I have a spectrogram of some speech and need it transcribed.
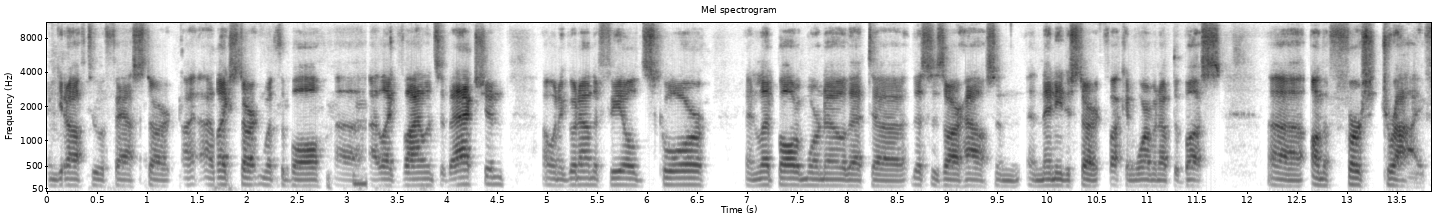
and get off to a fast start. I, I like starting with the ball. Uh, I like violence of action. I want to go down the field, score, and let Baltimore know that uh, this is our house, and and they need to start fucking warming up the bus uh, on the first drive.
